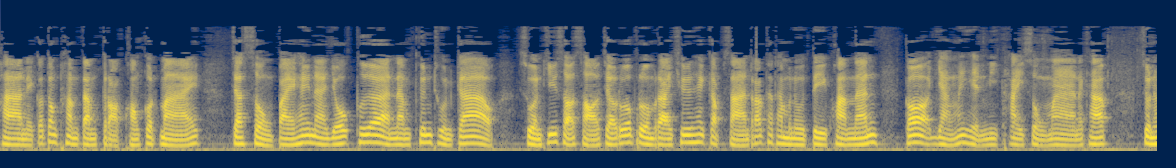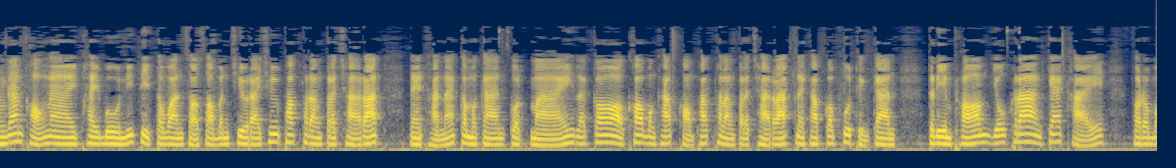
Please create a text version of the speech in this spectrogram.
ภาเนี่ยก็ต้องทำตามกรอบของกฎหมาย จะส่งไปให้นายกเพื่อนำขึ้นทุนเก้า ส่วนที่สสจะรวบรวมรายชื่อให้กับสารรัฐธรรมนูญตีความนั้น ก็ยังไม่เห็นมีใครส่งมานะครับ ส่วนทางด้านของนายภัยบูลนิติตะวันสสบัญชีรายชื่อพักพลังประชารัฐ ในฐานะกรรมการกฎหมาย และก็ข้อบังคับของพักพลังประชารัฐนะครับ ก็พูดถึงการเตรียมพร้อมยกร่างแก้ไข พรบ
